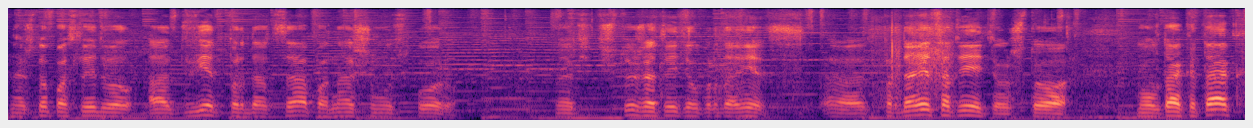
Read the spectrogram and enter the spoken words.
на что последовал ответ продавца по нашему спору. Значит, что же ответил продавец? Э, продавец ответил, что, мол, так и так,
